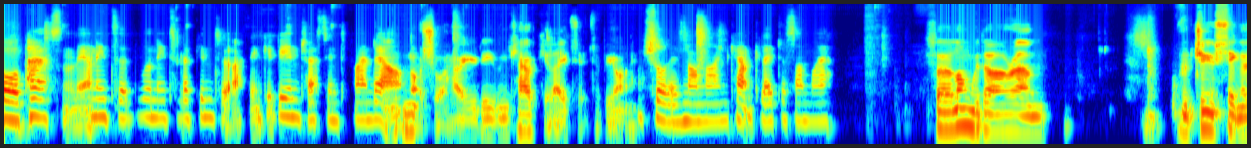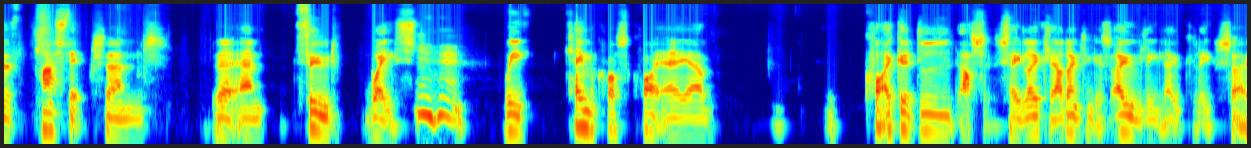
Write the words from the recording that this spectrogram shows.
or personally. I need to. We'll need to look into it. I think it'd be interesting to find out. I'm not sure how you'd even calculate it, to be honest. I'm sure there's an online calculator somewhere. So, along with our um, reducing of plastics and uh, and food waste, Mm-hmm. we came across quite a um, quite a good. I say locally. I don't think it's overly locally. So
